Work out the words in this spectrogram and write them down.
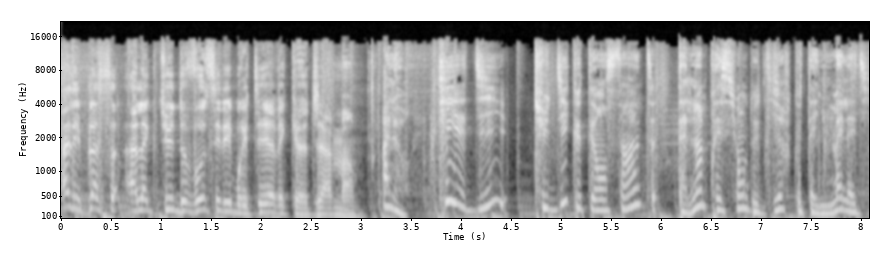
Allez, place à l'actu de vos célébrités avec euh, Jam. Alors, qui a dit tu dis que t'es enceinte, t'as l'impression de dire que t'as une maladie.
